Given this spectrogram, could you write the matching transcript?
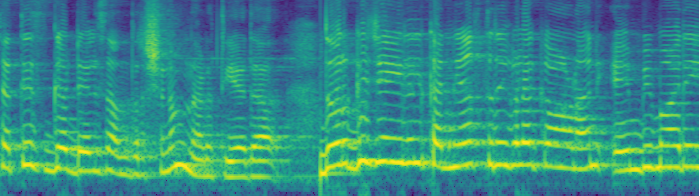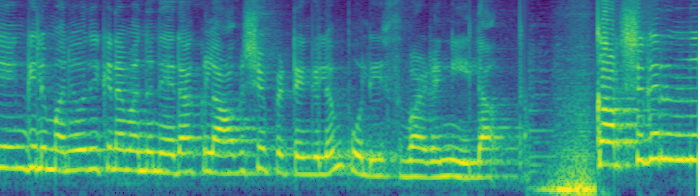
ഛത്തീസ്ഗഡിൽ സന്ദർശനം നടത്തിയത്. ദുർഗ് ജയിലിൽ കന്യാസ്ത്രീകളെ കാണാൻ എം പിമാരെയെങ്കിലും അനുവദിക്കണമെന്ന് നേതാക്കൾ ആവശ്യപ്പെട്ടെങ്കിലും പോലീസ് വഴങ്ങിയില്ല. കർഷകരിൽ നിന്ന്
